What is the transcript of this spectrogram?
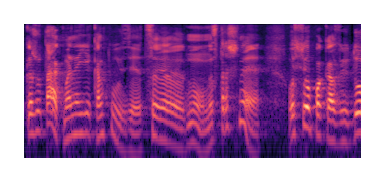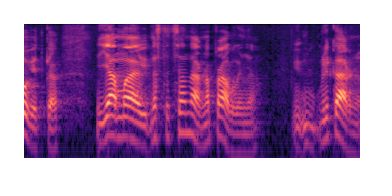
кажу, так, в мене є контузія. Це ну, не страшне. Ось показую, довідка. Я маю на стаціонар направлення в лікарню.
